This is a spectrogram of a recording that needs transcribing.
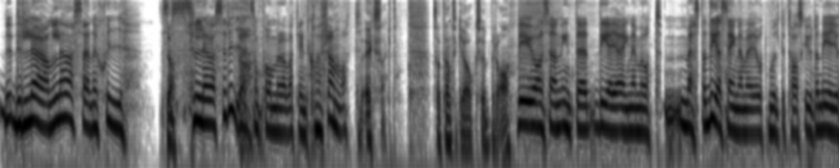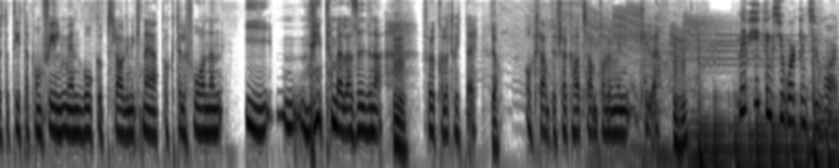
det, det lönlösa Ja. slöseriet som kommer av att jag inte kommer framåt. Exakt. Så att den tycker jag också är bra. Det är ju alltså inte det jag ägnar mig åt mestadels. Jag ägnar mig åt multitasking. Utan det är just att titta på en film med en bok uppslagen i knät och telefonen i mittemellan sidorna Mm. för att kolla Twitter. Ja. Och samtidigt försöka ha ett samtal med min kille. Maybe he thinks you're working too hard.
